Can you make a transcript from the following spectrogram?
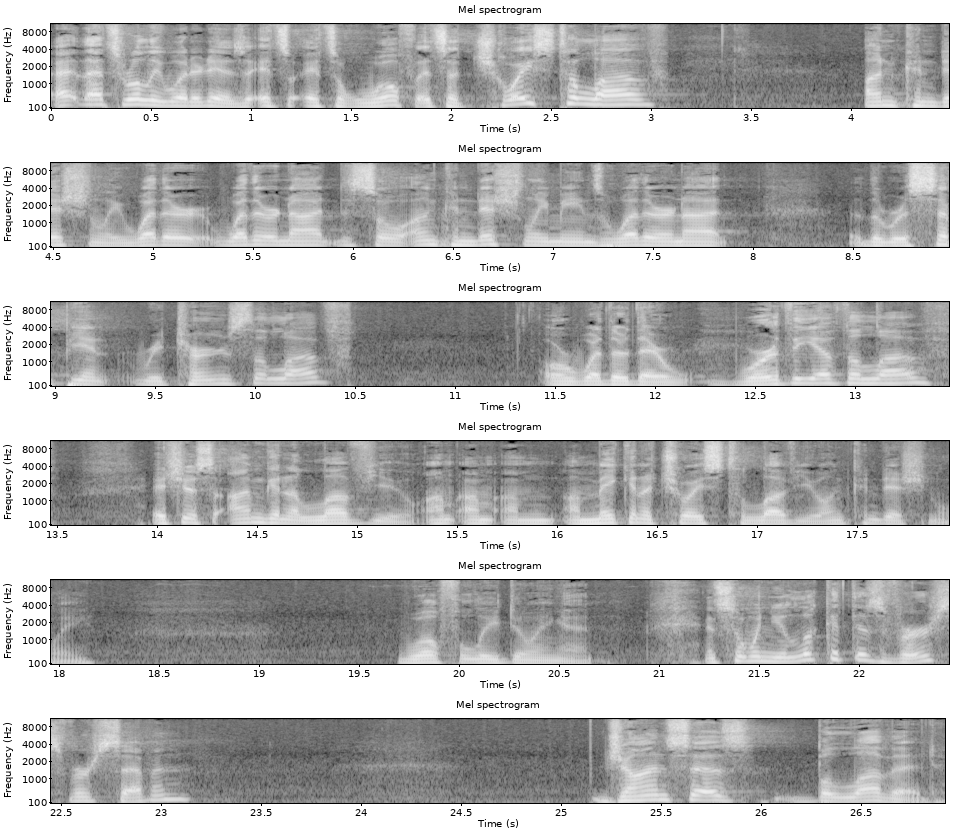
Uh, that's really what it is. It's, it's a willful, it's a choice to love unconditionally, whether, whether or not, so unconditionally means whether or not the recipient returns the love or whether they're worthy of the love. It's just, I'm going to love you. I'm, I'm, I'm, I'm making a choice to love you unconditionally, willfully doing it. And so when you look at this verse, verse 7, John says, beloved.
